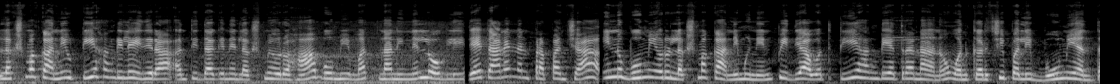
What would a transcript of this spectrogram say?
ಲಕ್ಷ್ಮಕ್ಕ ನೀವು ಟೀ ಅಂಗಡಿಲೇ ಇದ್ದೀರಾ? ಅಂತಿದ್ದಾಗೇನೆ ಲಕ್ಷ್ಮಿ ಅವರು, ಹಾ ಭೂಮಿ, ಮತ್ ನಾನ್ ಇನ್ನೆಲ್ಲಿ ಹೋಗ್ಲಿ? ಇದೇ ತಾನೇ ನನ್ ಪ್ರಪಂಚ. ಇನ್ನು ಭೂಮಿ ಅವರು ಲಕ್ಷ್ಮಕ್ಕ ನಿಮ್ಗೆ ನೆನಪಿದ್ಯಾ? ಅವತ್ತು ಟೀ ಅಂಗಡಿ ಹತ್ರ ನಾನು ಒಂದ್ ಖರ್ಚಿಪಲ್ಲಿ ಭೂಮಿ ಅಂತ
